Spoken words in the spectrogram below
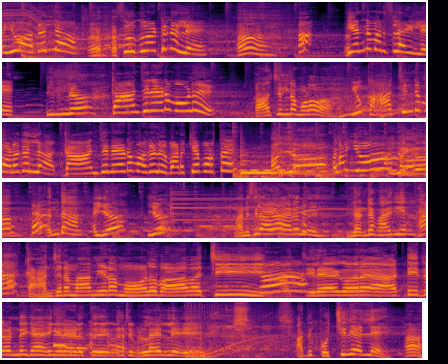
അയ്യോ അതല്ല. ആ, എന്നെ മനസ്സിലായില്ലേ? ഇല്ല. കാഞ്ചനയുടെ മോൾ. കാച്ചിലിന്റെ മുളവാ? അയ്യോ കാച്ചിന്റെ മുളകല്ല. കാഞ്ചനയുടെ മകൾ വടക്കേ പുറത്തെ. അയ്യോ. അയ്യോ. അയ്യോ. എന്താ? അയ്യോ. അയ്യോ. മനസ്സിലായ ആരെന്ന്? പിന്നെ എന്റെ ഭാര്യ. കാഞ്ചന മാമിയുടെ മോൾ വാവച്ചി. കൊച്ചിലെ കൊറേ ആട്ടിട്ടുണ്ട് ഞാൻ ഇങ്ങനെ എടുത്ത്. കൊച്ചു പിള്ളേല്ലേ അത് കൊച്ചിലെ അല്ലേ? ആ.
